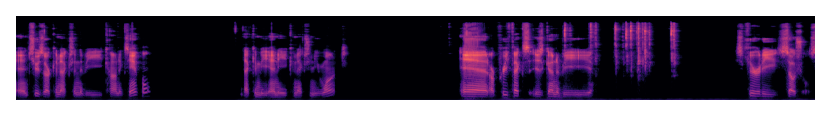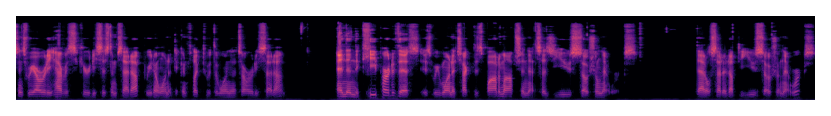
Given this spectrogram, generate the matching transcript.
and choose our connection to be con example. That can be any connection you want. And our prefix is going to be security social. Since we already have a security system set up, we don't want it to conflict with the one that's already set up. And then the key part of this is we want to check this bottom option that says use social networks. That'll set it up to use social networks.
